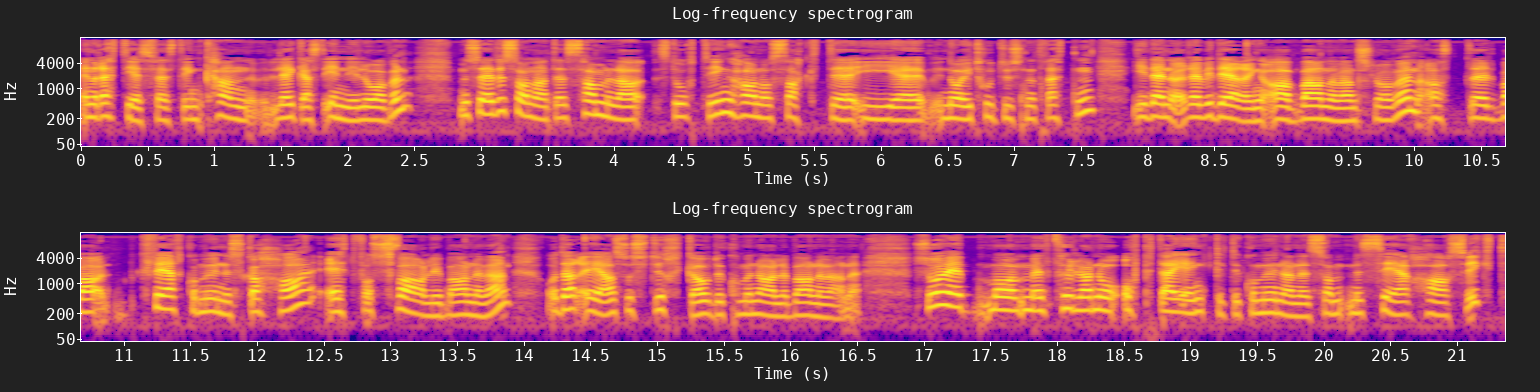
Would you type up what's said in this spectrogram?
en rettighetsfesting kan legges inn i loven. Men så er det sånn at et samla storting har nå sagt i, eh, nå i 2013 i den revidering av barnevernsloven at eh, hver kommune skal ha et forsvarlig barnevern. Og der er altså styrka det kommunale barnevernet. Så må vi følge nå opp de enkelte kommunene som vi ser har svikt.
